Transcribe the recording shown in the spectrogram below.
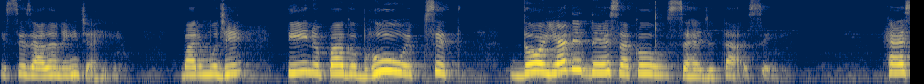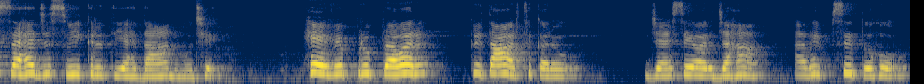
इससे ज़्यादा नहीं चाहिए। पर मुझे तीन पग भू इप्सित। दो यदि दे सको सहजता से। है सहज स्वीकृत यह दान मुझे। हे विप्र प्रवर, कृतार्थ करो। जैसे और जहाँ अभिप्सित हो,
